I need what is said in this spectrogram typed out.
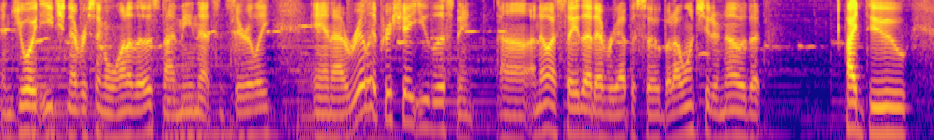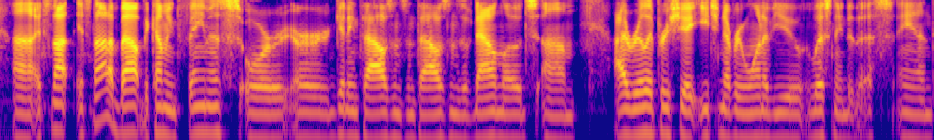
enjoyed each and every single one of those, and I mean that sincerely. And I really appreciate you listening. Uh, I know I say that every episode, but I want you to know that I do uh, it's not it's not about becoming famous or or getting thousands and thousands of downloads. Um, I really appreciate each and every one of you listening to this, and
